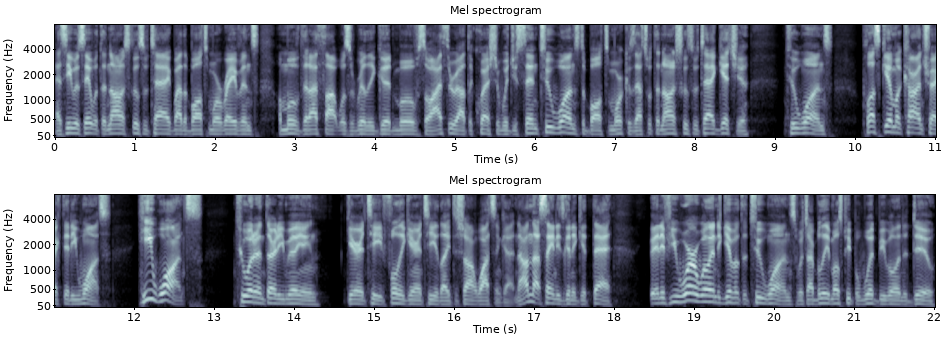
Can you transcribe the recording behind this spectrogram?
as he was hit with the non-exclusive tag by the Baltimore Ravens, a move that I thought was a really good move. So I threw out the question, would you send two ones to Baltimore because that's what the non-exclusive tag gets you, two ones, plus give him a contract that he wants. He wants 230 million guaranteed, fully guaranteed, like Deshaun Watson got. Now, I'm not saying he's going to get that, but if you were willing to give up the two ones, which I believe most people would be willing to do,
